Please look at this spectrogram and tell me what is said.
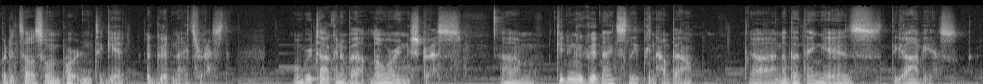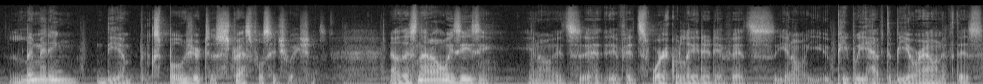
but it's also important to get a good night's rest when we're talking about lowering stress. Um, getting a good night's sleep can help out. Uh, another thing is the obvious limiting the exposure to stressful situations. Now that's not always easy. You know it's if it's work related if it's you know people you have to be around if there's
